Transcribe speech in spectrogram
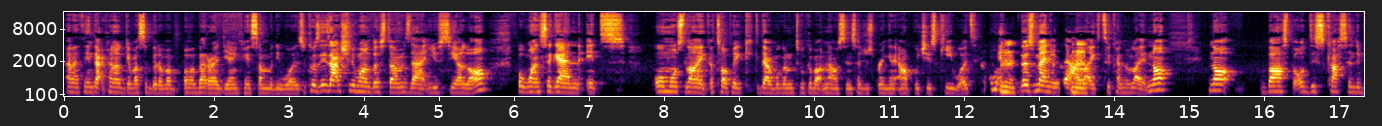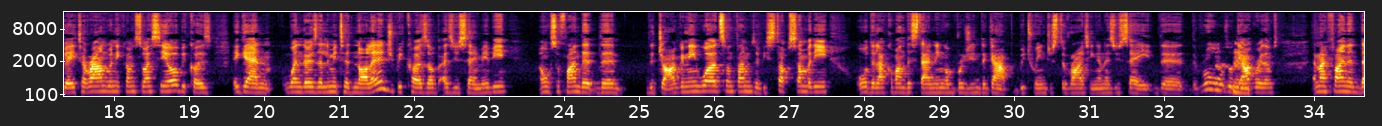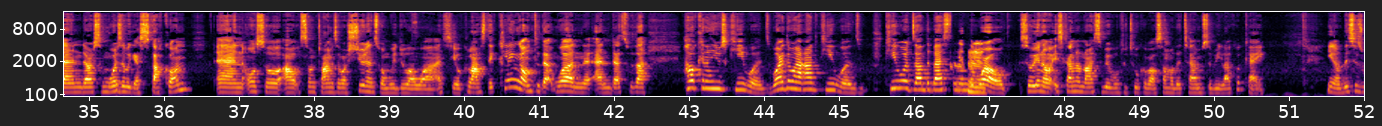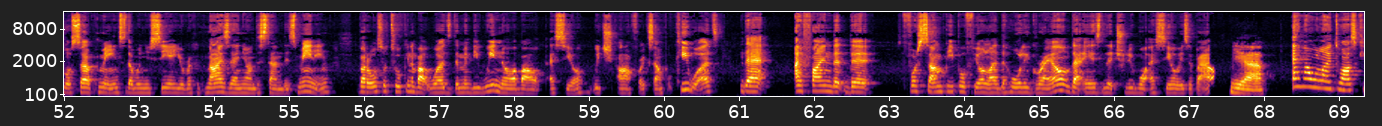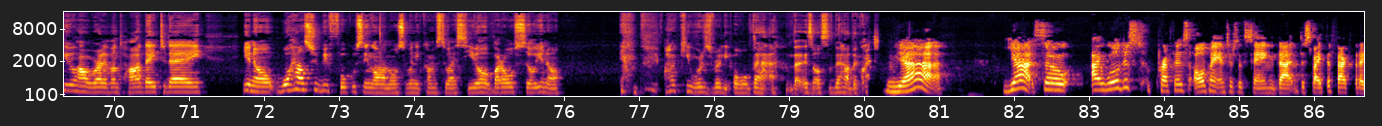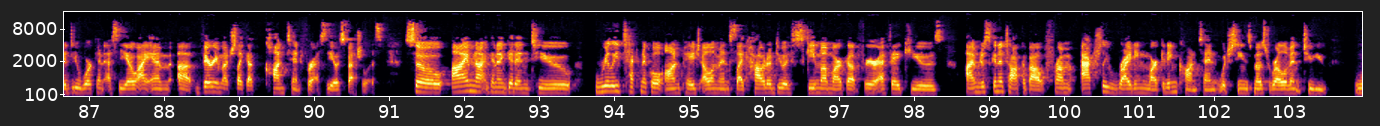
and I think that kind of give us a bit of a, of a better idea in case somebody was because it's actually one of those terms that you see a lot, but once again, it's almost like a topic that we're going to talk about now since I just bringing it up, which is keywords. Mm-hmm. There's many that mm-hmm. I like to kind of like not not basp or discuss and debate around when it comes to SEO because again, when there's a limited knowledge because of as you say, maybe I also find that the the jargony words sometimes maybe stop somebody or the lack of understanding of bridging the gap between just the writing and as you say the the rules or the mm-hmm. algorithms. And i find that then there are some words that we get stuck on. And also our, sometimes our students when we do our seo class they cling on to that word and, that's what how can i use keywords? Why do i add keywords? Keywords are the best thing in mm-hmm. the world. So you know it's kind of nice to be able to talk about some of the terms to be like okay you know this is what serp means that when you see it you recognize it and you understand its meaning but also talking about words that maybe we know about SEO, which are, for example, keywords, that I find that the for some people feel like the holy grail that is literally what SEO is about. Yeah. And I would like to ask you how relevant are they today? You know, what else should be focusing on also when it comes to SEO, but also, you know, are keywords really all there? That is also the other question. Yeah. Yeah. So I will just preface all of my answers with saying that despite the fact that I do work in SEO, I am uh, very much like a content for SEO specialist. So I'm not going to get into really technical on page elements like how to do a schema markup for your FAQs. I'm just going to talk about from actually writing marketing content, which seems most relevant to you,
